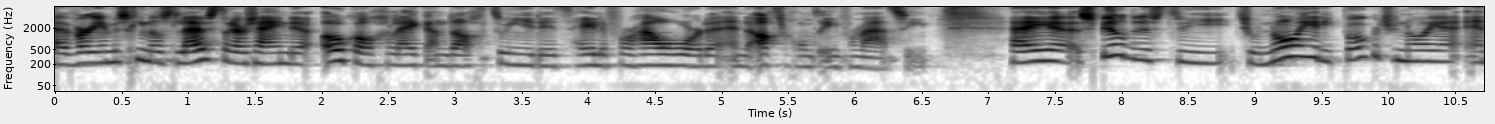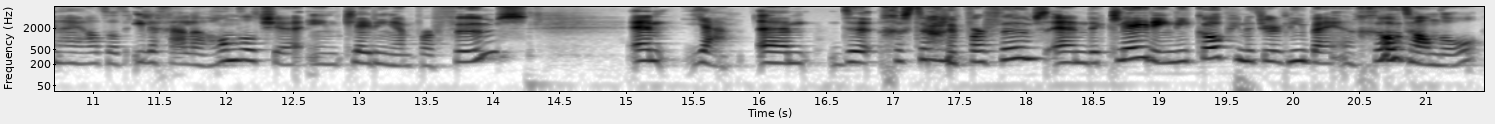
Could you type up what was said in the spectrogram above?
Uh, waar je misschien als luisteraar zijnde ook al gelijk aan dacht toen je dit hele verhaal hoorde en de achtergrondinformatie. Hij uh, speelde dus die toernooien, die pokertoernooien. En hij had dat illegale handeltje in kleding en parfums. En ja, um, de gestolen parfums en de kleding, die koop je natuurlijk niet bij een groothandel.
